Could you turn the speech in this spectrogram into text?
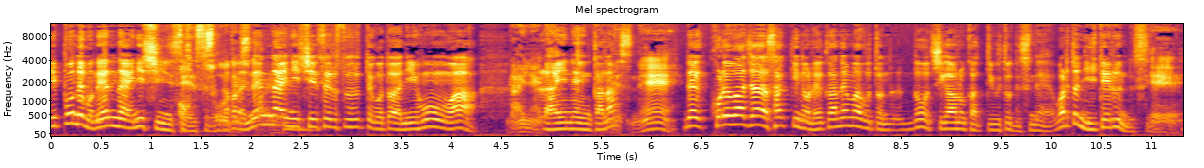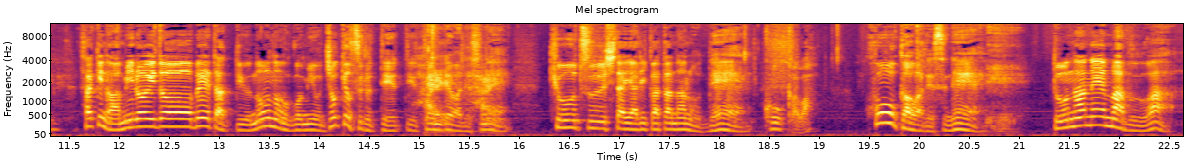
日本でも年内に申請する。だから年内に申請するってことは、日本は来年来年かな。ですね。で、これはじゃあさっきのレカネマブとどう違うのかっていうとですね、割と似てるんですよ。ええさっきのアミロイド β っていう脳のゴミを除去するっていうっていう点ではですね、はいはい共通したやり方なので、効果は？効果はですね、ドナネマブは、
